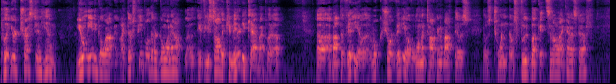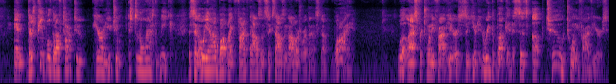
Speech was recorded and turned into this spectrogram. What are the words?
Put your trust in Him. You don't need to go out. Like, there's people that are going out. If you saw the community tab I put up uh, about the video, a short video of a woman talking about those those 20 those food buckets and all that kind of stuff. And there's people that I've talked to here on YouTube just in the last week that said, oh, yeah, I bought like $5,000, $6,000 worth of that stuff. Why? Well, it lasts for 25 years. I said, you didn't read the bucket. It says up to 25 years.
